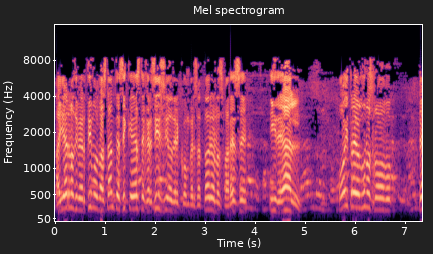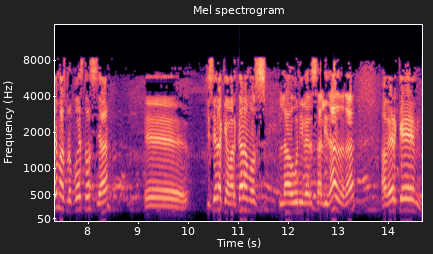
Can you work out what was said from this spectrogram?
Ayer nos divertimos bastante, así que este ejercicio de conversatorio nos parece ideal. Hoy traigo algunos temas propuestos ya. Eh, quisiera que abarcáramos la universalidad, ¿verdad? A ver qué,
